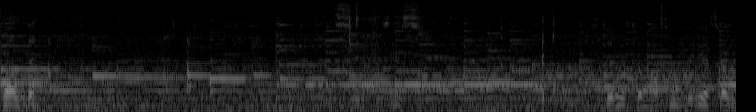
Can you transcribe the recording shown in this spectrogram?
çaldı. Dur bakalım altımızı bir atalım.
